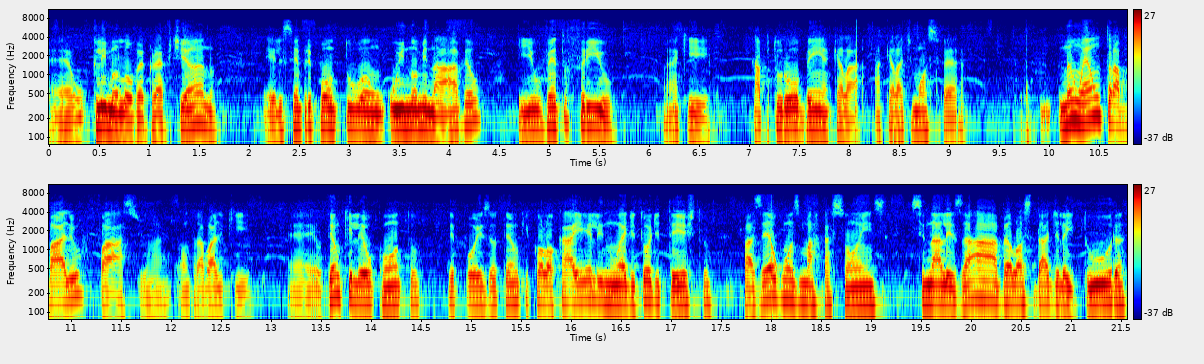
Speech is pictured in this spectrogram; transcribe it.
é, o clima Lovecraftiano eles sempre pontuam o inominável e o vento frio né, que capturou bem aquela, aquela atmosfera não é um trabalho fácil né? é um trabalho que é, eu tenho que ler o conto depois eu tenho que colocar ele num editor de texto fazer algumas marcações sinalizar a velocidade de leitura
